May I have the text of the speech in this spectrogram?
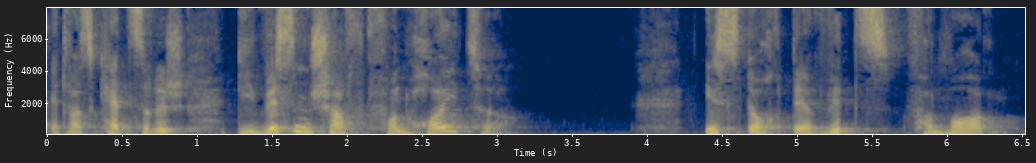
etwas ketzerisch, die Wissenschaft von heute ist doch der Witz von morgen.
